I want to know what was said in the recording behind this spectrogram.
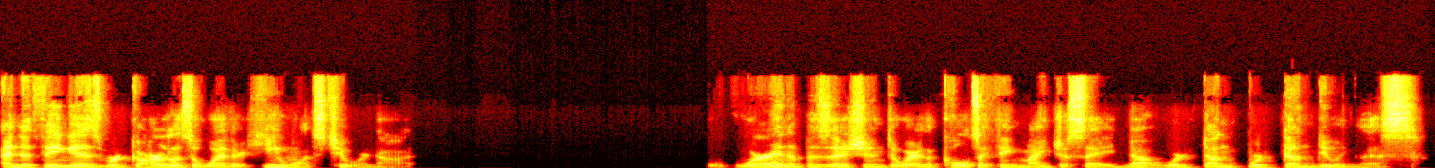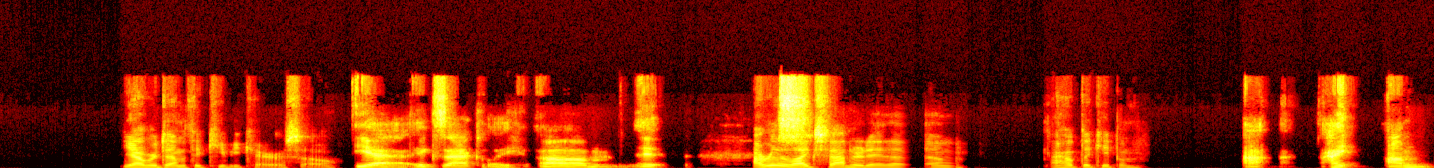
And the thing is, regardless of whether he wants to or not, we're in a position to where the Colts, I think, might just say, no, we're done. We're done doing this. Yeah, we're done with the QB carousel. Yeah, exactly. Um, it. I really like Saturday though. I hope they keep him. I I I'm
